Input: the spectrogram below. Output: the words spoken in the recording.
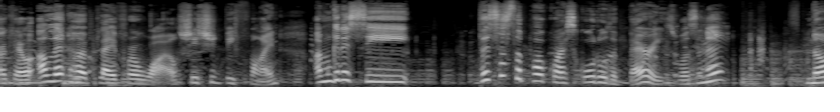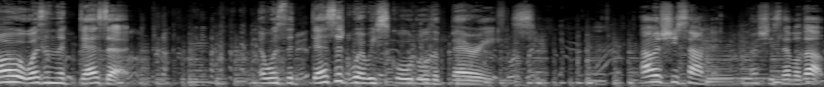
okay, well, I'll let her play for a while. She should be fine. I'm gonna see. This is the park where I scored all the berries, wasn't it? No, it was in the desert. It was the desert where we scored all the berries. How is she sounding? Oh, she's leveled up.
